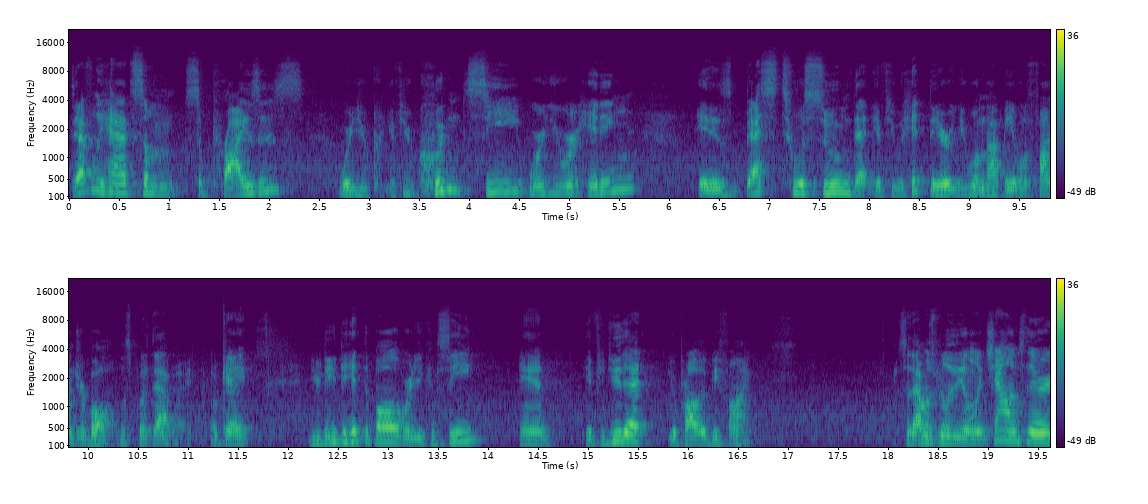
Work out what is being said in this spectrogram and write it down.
Definitely had some surprises where you if you couldn't see where you were hitting, it is best to assume that if you hit there, you will not be able to find your ball. Let's put it that way. Okay, you need to hit the ball where you can see, and if you do that, you'll probably be fine. So that was really the only challenge there,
